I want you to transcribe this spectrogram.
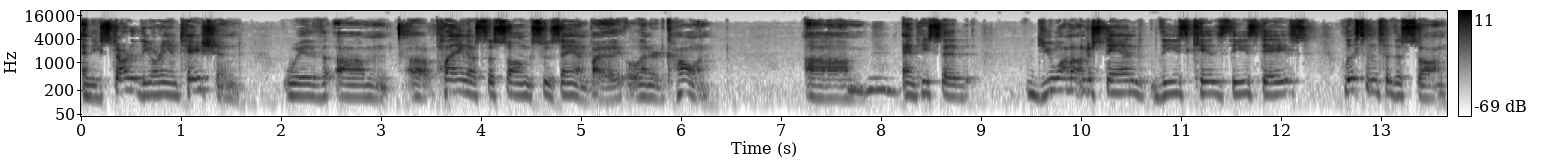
and he started the orientation with um, uh, playing us the song Suzanne by Leonard Cohen, um, mm-hmm. and he said, "Do you want to understand these kids these days? Listen to this song."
